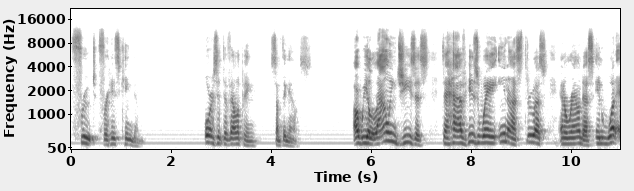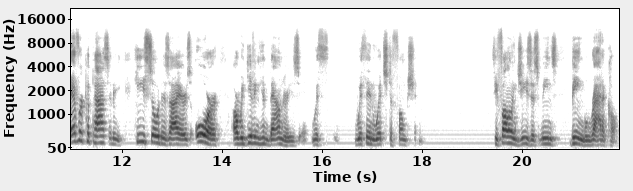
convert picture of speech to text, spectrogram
fruit for his kingdom? Or is it developing something else? Are we allowing Jesus to have his way in us, through us, and around us in whatever capacity he so desires? Or are we giving him boundaries with, within which to function? See, following Jesus means being radical,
